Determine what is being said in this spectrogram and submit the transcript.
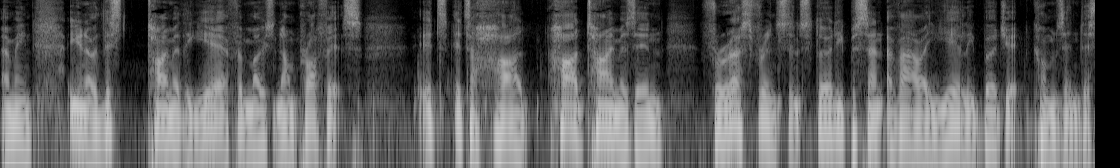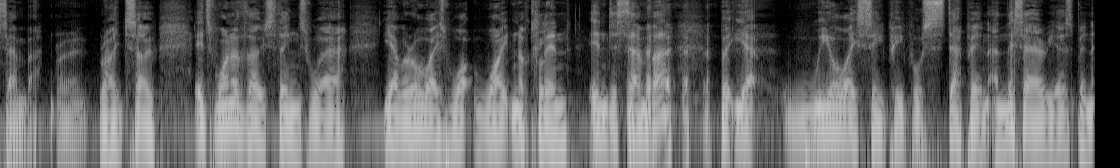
I mean, you know, this time of the year for most nonprofits, it's it's a hard hard time. As in, for us, for instance, thirty percent of our yearly budget comes in December. Right. Right. So it's one of those things where, yeah, we're always white knuckling in December, but yet we always see people step in, and this area has been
